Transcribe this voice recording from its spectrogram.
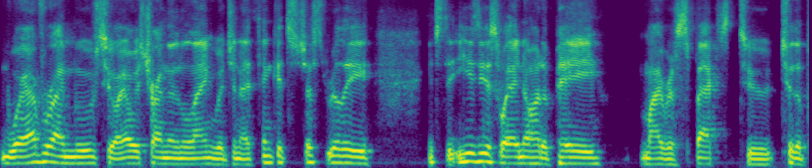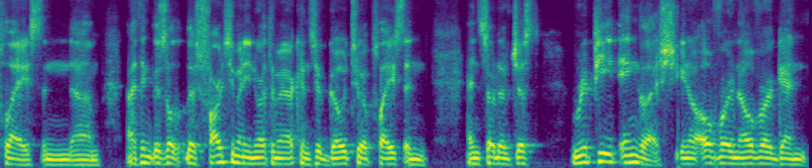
wherever I move to, I always try and learn the language, and I think it's just really it's the easiest way I know how to pay my respect to to the place and um, i think there's a, there's far too many north americans who go to a place and and sort of just repeat english you know over and over again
